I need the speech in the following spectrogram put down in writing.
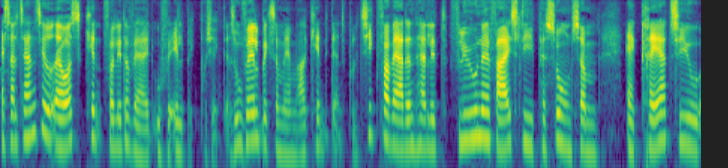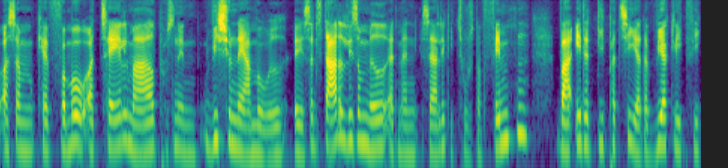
Altså Alternativet er jo også kendt for lidt at være et Uffe Elbæk-projekt. Altså Uffe Elbæk, som er meget kendt i dansk politik for at være den her lidt flyvende, fejslige person, som er kreativ og som kan formå at tale meget på sådan en visionær måde. Øh, så det startede ligesom med, at man særligt i 2015 var et af de partier, der virkelig fik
